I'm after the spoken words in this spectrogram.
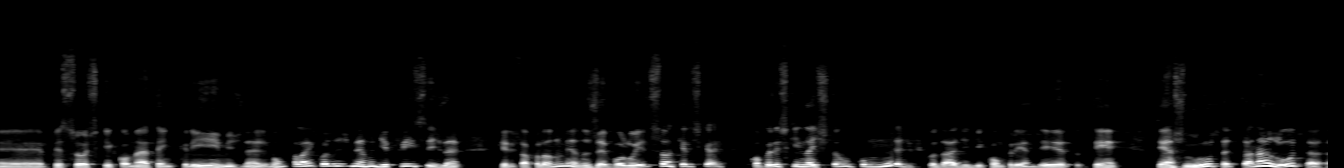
é, pessoas que cometem crimes, né? Vamos falar em coisas mesmo difíceis, né? Que ele está falando menos evoluídos são aqueles que, companheiros que ainda estão com muita dificuldade de compreender, tem, tem as lutas, está na luta.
